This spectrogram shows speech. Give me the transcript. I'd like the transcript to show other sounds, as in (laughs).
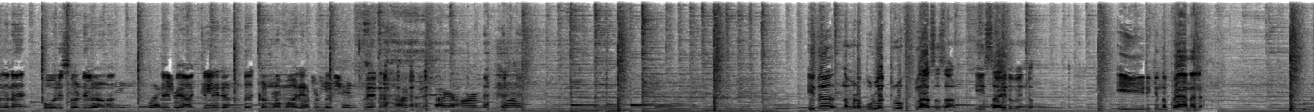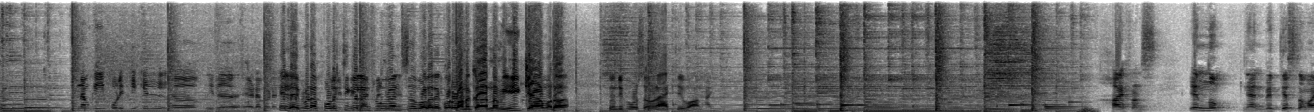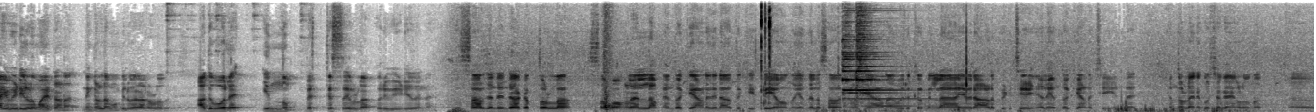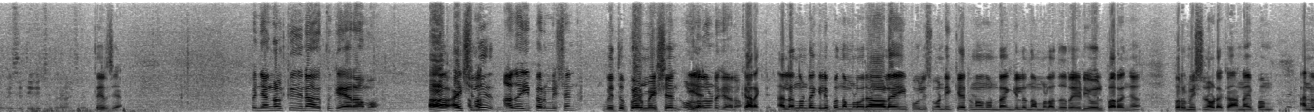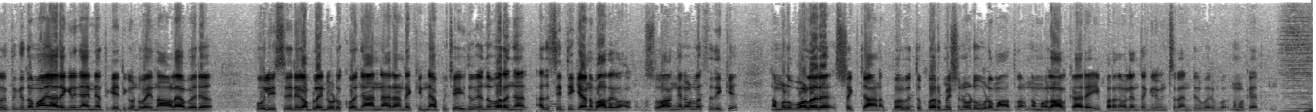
അങ്ങനെ പോലീസ് വണ്ടിയിലാണ്. ബാക്കിൽ രണ്ട് കള്ളന്മാര് ഇത് നമ്മുടെ ബുള്ളറ്റ് പ്രൂഫ് ഗ്ലാസസ് ആണ്. ഈ സൈഡ് വിൻഡോ ഈ ഇരിക്കുന്ന പാനൽ നമുക്ക് ഈ പൊളിറ്റിക്കൽ ഇത് ഇടപെടൽ ഇല്ല ഇവിടെ പൊളിറ്റിക്കൽ ഇൻഫ്ലുവൻസ് വളരെ കുറവാണ്. കാരണം ഈ camera twenty four seven active ആണ്. ഹായ് ഫ്രണ്ട്സ് എന്നും ഞാൻ വ്യത്യസ്തമായ വീഡിയോകളുമായിട്ടാണ് നിങ്ങളുടെ മുമ്പിൽ വരാറുള്ളത്. അതുപോലെ ഇന്നും വ്യത്യസ്തയുള്ള ഒരു വീഡിയോ തന്നെ. സാർജന്റിന്റെ അകത്തുള്ള സംഭവങ്ങളെല്ലാം എന്തൊക്കെയാണ് ഇതിനകത്ത് കീപ്പ് ചെയ്യാവുന്നത് എന്തെല്ലാം സാധനങ്ങളൊക്കെയാണ് ഒരു ക്രിമിനലായ ഒരാളെ പിടിച്ചു കഴിഞ്ഞാൽ എന്തൊക്കെയാണ് ചെയ്യേണ്ടത് എന്നുള്ളതിനെ കുറിച്ചൊക്കെ ഞങ്ങളൊന്ന് വിശദീകരിച്ചു കാണിച്ചു തീർച്ചയായും. അപ്പം ഞങ്ങൾക്ക് ഇതിനകത്ത് കയറാമോ ആ ആക്ച്വലി അത് ഈ പെർമിഷൻ വിത്ത് പെർമിഷൻ കറക്റ്റ് അല്ലെന്നുണ്ടെങ്കിൽ ഇപ്പം നമ്മൾ ഒരാളെ ഈ പോലീസ് വണ്ടി കയറ്റണമെന്നുണ്ടെങ്കിൽ നമ്മളത് റേഡിയോയിൽ പറഞ്ഞ് പെർമിഷനോടെ കാരണം ഇപ്പം അനധികൃതമായ ആരെങ്കിലും ഞാൻ ഇതിനകത്ത് കയറ്റിക്കൊണ്ടുപോയി നാളെ അവർ പോലീസിന് കംപ്ലൈന്റ് കൊടുക്കുക ഞാൻ ആരാണ്ടെ കിഡ്നാപ്പ് ചെയ്തു എന്ന് പറഞ്ഞാൽ അത് സിറ്റിക്കാണ് ബാധകമാകുന്നത് സോ അങ്ങനെയുള്ള സ്ഥിതിക്ക് നമ്മൾ വളരെ സ്ട്രിക്റ്റ് ആണ്. ഇപ്പോൾ വിത്ത് പെർമിഷനോടുകൂടെ മാത്രം നമ്മൾ ആൾക്കാരെ ഈ പറഞ്ഞ പോലെ എന്തെങ്കിലും ഇൻസിഡന്റ് വരുമ്പോൾ നമ്മൾ കയറ്റുന്നു.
